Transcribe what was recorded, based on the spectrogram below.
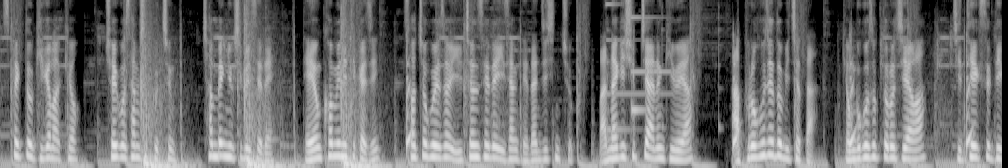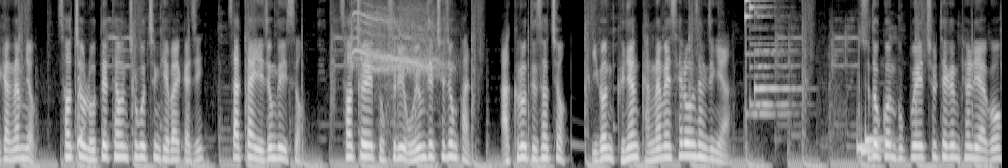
스펙도 기가 막혀. 최고 39층, 1161세대, 대형 커뮤니티까지 서초구에서 1000세대 이상 대단지 신축. 만나기 쉽지 않은 기회야. 앞으로 호재도 미쳤다. 경부고속도로 지하와 GTX-D 강남역, 서초 롯데타운 초고층 개발까지 싹 다 예정돼 있어. 서초의 독수리 오영재 최종판, 아크로 드 서초. 이건 그냥 강남의 새로운 상징이야. 수도권 북부의 출퇴근 편리하고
